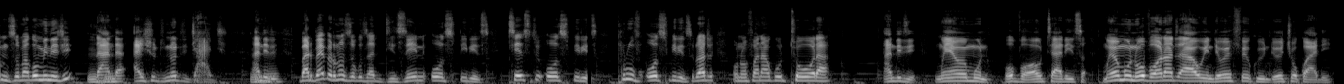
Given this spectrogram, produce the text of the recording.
musoma komine chi danda i should not judge. Handiti but bible rinozokudza discern all spirits test all spirits prove all spirits. Rati unofanira kutora. Handiti mweya wemunhu wobva wautarisa. Mweya wemunhu wobva waona kuti awi ndewefeki uyu ndewechokwadi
